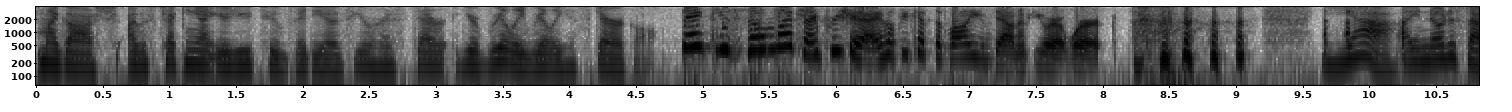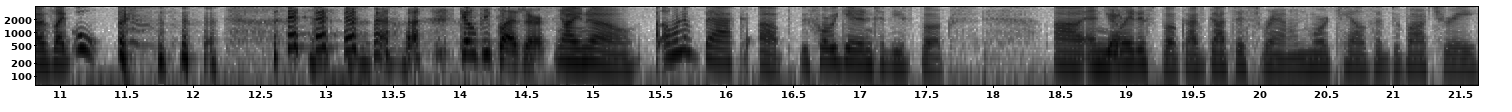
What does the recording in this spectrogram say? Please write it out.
oh my gosh, I was checking out your YouTube videos. You're hyster- You're really, really hysterical. Thank you so much. I appreciate it. I hope you kept the volume down if you were at work. yeah, I noticed that. I was like, ooh. Guilty pleasure. I know. I want to back up before we get into these books. Uh, and your Yes. latest book, I've Got This Round More Tales of Debauchery.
